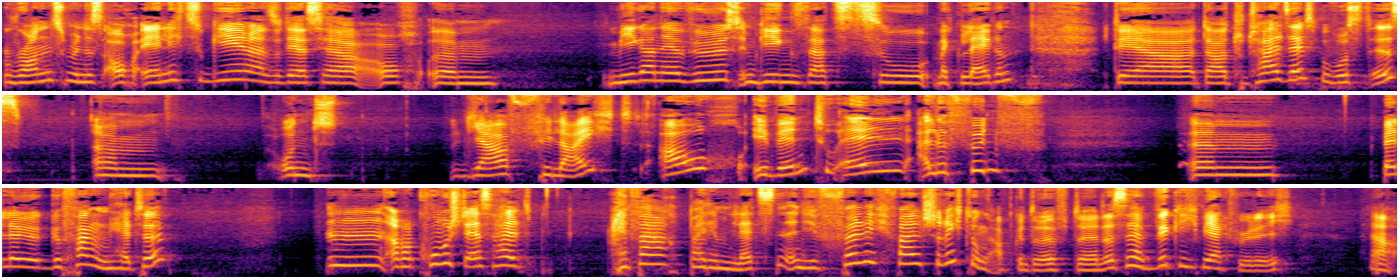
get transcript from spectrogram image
Ron zumindest auch ähnlich zu gehen. Also der ist ja auch ähm, mega nervös im Gegensatz zu McLagan, der da total selbstbewusst ist. Ähm, und ja, vielleicht auch eventuell alle fünf ähm, Bälle gefangen hätte. Mm, aber komisch, der ist halt einfach bei dem letzten in die völlig falsche Richtung abgedriftet. Das ist ja wirklich merkwürdig. Ja.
